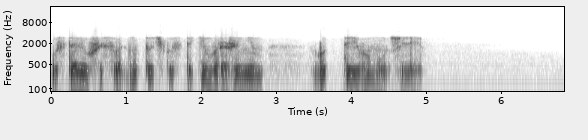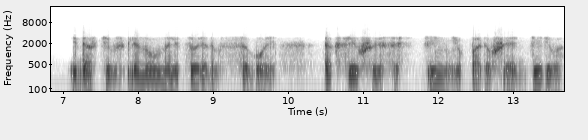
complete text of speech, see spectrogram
уставившись в одну точку с таким выражением, будто его мучили. И Дарти взглянул на лицо рядом с собой, так слившееся с тенью, падавшей от дерева,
